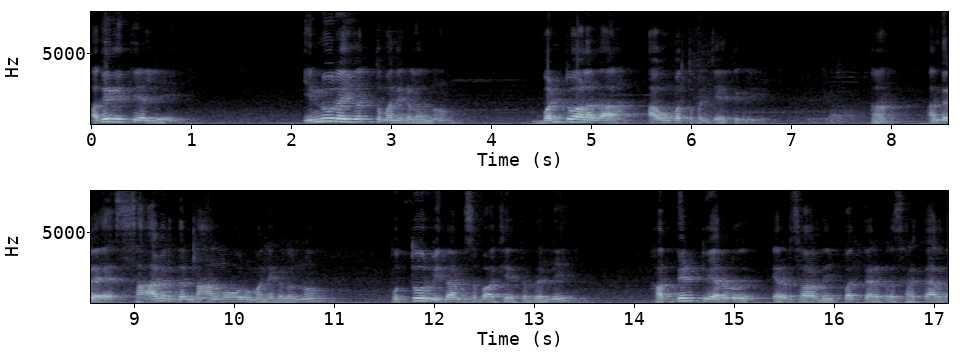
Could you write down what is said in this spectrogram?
ಅದೇ ರೀತಿಯಲ್ಲಿ ಇನ್ನೂರೈವತ್ತು ಮನೆಗಳನ್ನು ಬಂಟ್ವಾಳದ ಆ ಒಂಬತ್ತು ಪಂಚಾಯಿತಿಗಳಿಗೆ. ಹಾಂ, ಅಂದರೆ ಸಾವಿರದ ನಾಲ್ನೂರು ಮನೆಗಳನ್ನು ಪುತ್ತೂರು ವಿಧಾನಸಭಾ ಕ್ಷೇತ್ರದಲ್ಲಿ ಹದಿನೆಂಟು ಎರಡು ಎರಡು ಸಾವಿರದ ಇಪ್ಪತ್ತೆರಡರ ಸರ್ಕಾರದ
